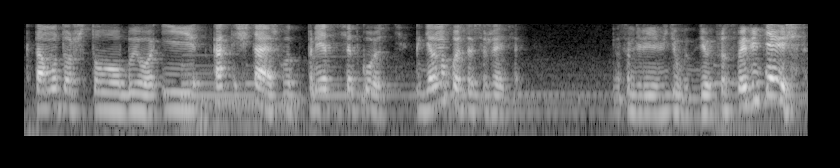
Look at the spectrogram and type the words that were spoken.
к тому, то, что было? И как ты считаешь, вот Привет Сосед Гость, где он находится в сюжете? На самом деле, я видео буду делать просто по этой теме сейчас.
